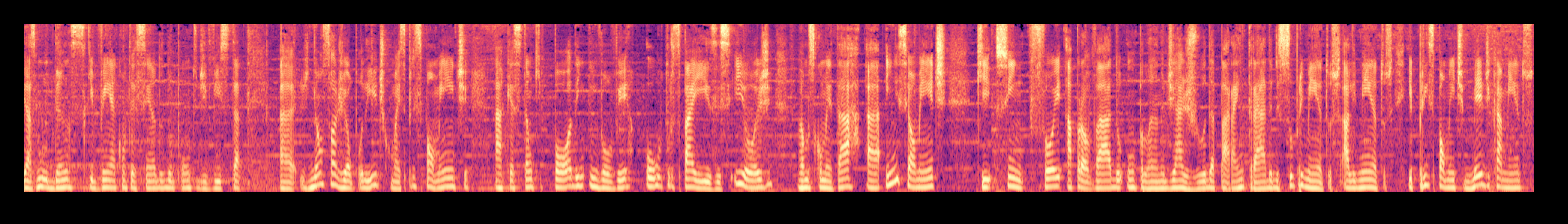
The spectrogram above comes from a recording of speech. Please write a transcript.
e as mudanças que vêm acontecendo do ponto de vista uh, não só geopolítico, mas principalmente a questão que podem envolver outros países. E hoje vamos comentar uh, inicialmente que sim, foi aprovado um plano de ajuda para a entrada de suprimentos, alimentos e principalmente medicamentos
